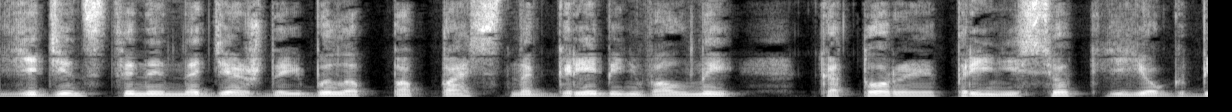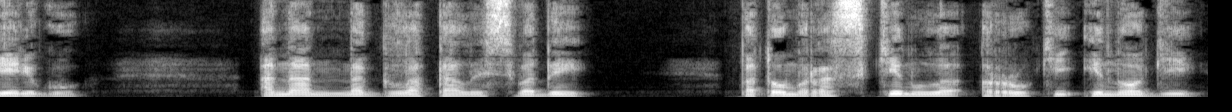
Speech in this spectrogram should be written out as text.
Единственной надеждой было попасть на гребень волны, которая принесет ее к берегу. Она наглоталась воды, потом раскинула руки и ноги.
